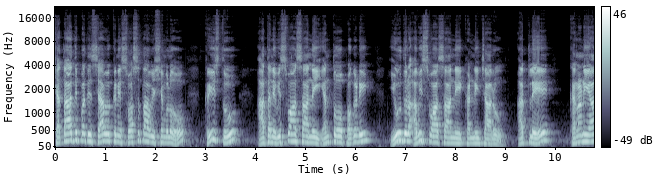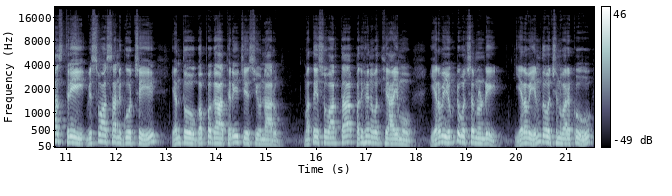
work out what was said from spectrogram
శతాధిపతి సేవకుని స్వస్థత విషయంలో క్రీస్తు అతని విశ్వాసాన్ని ఎంతో పొగడి యూదుల అవిశ్వాసాన్ని ఖండించారు. అట్లే కననీయ స్త్రీ విశ్వాసాన్ని గూర్చి ఎంతో గొప్పగా తెలియచేసి ఉన్నారు. మతేసు వార్త పదిహేనవ అధ్యాయము ఇరవై ఒకటి వచ్చిన నుండి ఇరవై ఎనిమిదో వచ్చిన వరకు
